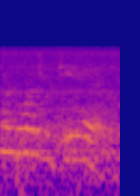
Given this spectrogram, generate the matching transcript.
Look at what you did.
